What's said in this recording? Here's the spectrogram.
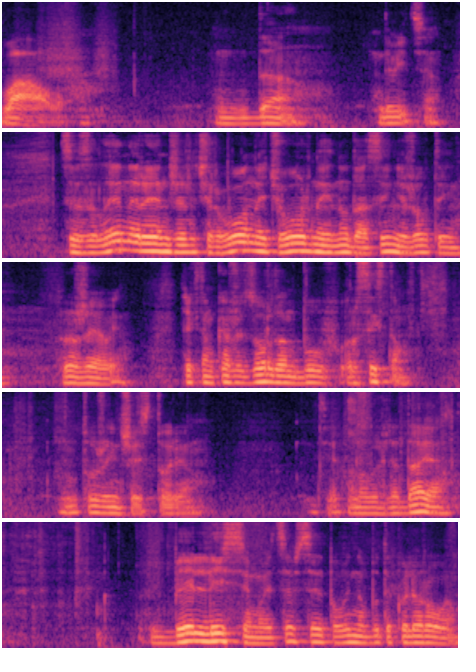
Вау. Да. Дивіться. Це зелений рейнджер, червоний, чорний, ну да, синій, жовтий, рожевий. Як там кажуть, Зордан був расистом. Ну, вже інша історія. Як воно виглядає. Белісімо. І це все повинно бути кольоровим.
